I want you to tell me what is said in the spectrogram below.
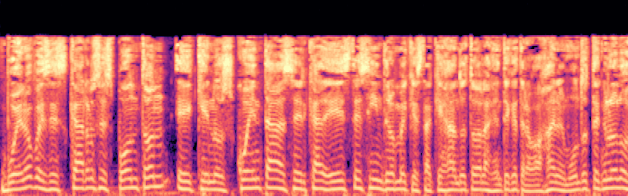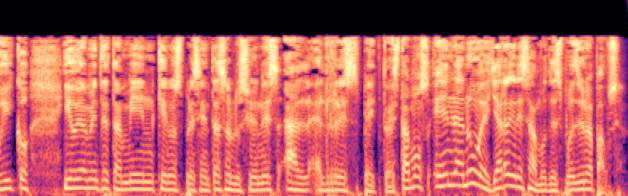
Bueno, pues es Carlos Sponton eh, que nos cuenta acerca de este síndrome que está quejando a toda la gente que trabaja en el mundo tecnológico y obviamente también que nos presenta soluciones al, al respecto. Estamos en la nube, ya regresamos después de una pausa.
